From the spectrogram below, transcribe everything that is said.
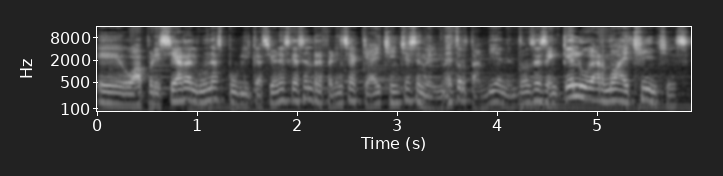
eh, o apreciar algunas publicaciones que hacen referencia a que hay chinches en el metro también. Entonces, ¿en qué lugar no hay chinches?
